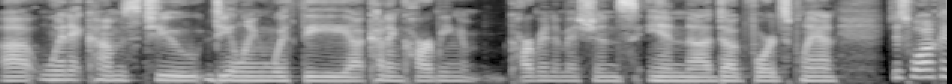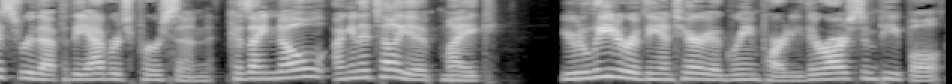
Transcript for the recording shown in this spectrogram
uh, when it comes to dealing with the uh, cutting carbon carbon emissions in uh, Doug Ford's plan. Just walk us through that for the average person, because I know I'm going to tell you, Mike, you're leader of the Ontario Green Party. There are some people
